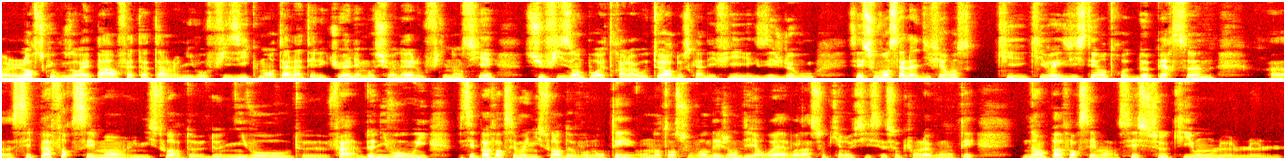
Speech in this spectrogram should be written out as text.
euh, lorsque vous n'aurez pas en fait atteint le niveau physique, mental, intellectuel, émotionnel ou financier suffisant pour être à la hauteur de ce qu'un défi exige de vous. C'est souvent ça la différence qui, va exister entre deux personnes. Euh, c'est pas forcément une histoire de, de niveau, de, enfin de niveau oui, mais c'est pas forcément une histoire de volonté. On entend souvent des gens dire ouais voilà ceux qui réussissent c'est ceux qui ont la volonté. Non pas forcément, c'est ceux qui ont le, le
